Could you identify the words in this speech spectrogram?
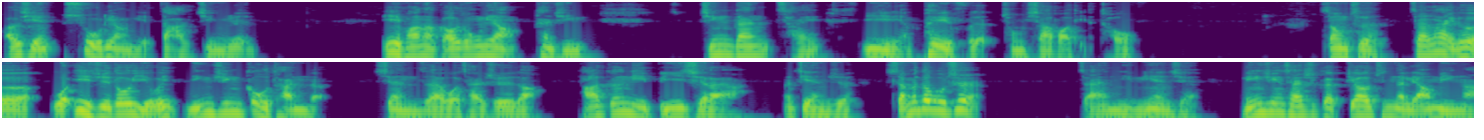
而且数量也大的惊人。一旁的高宗亮看清清单，才一脸佩服的冲小宝点头。上次在赖特，我一直都以为明星够贪的，现在我才知道，他跟你比起来啊，那简直什么都不是。在你面前，明星才是个标准的良民啊！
